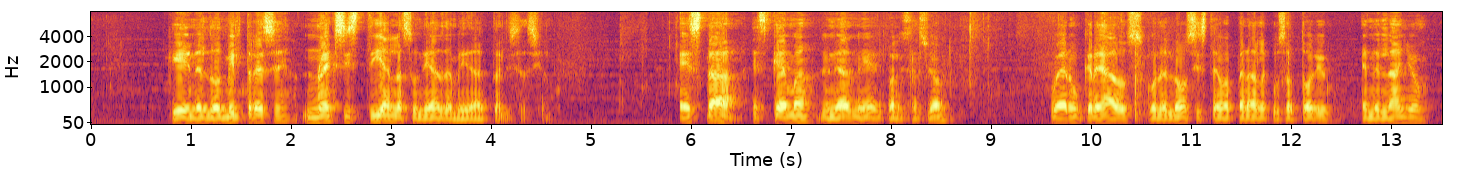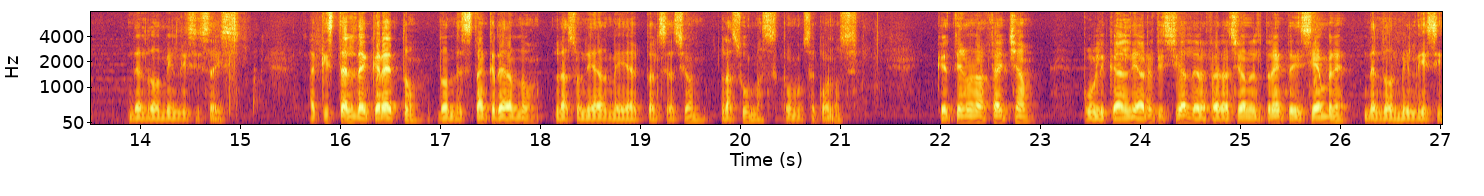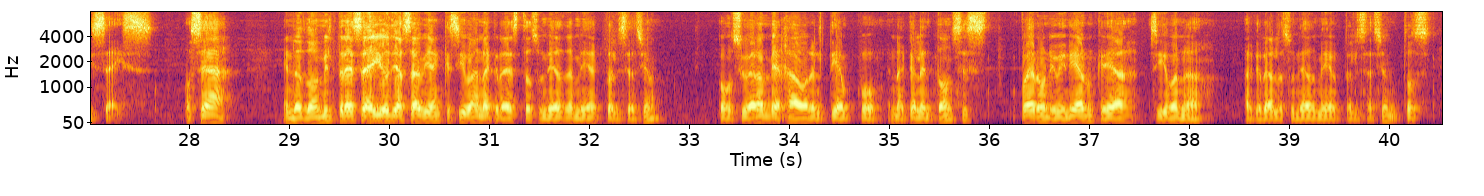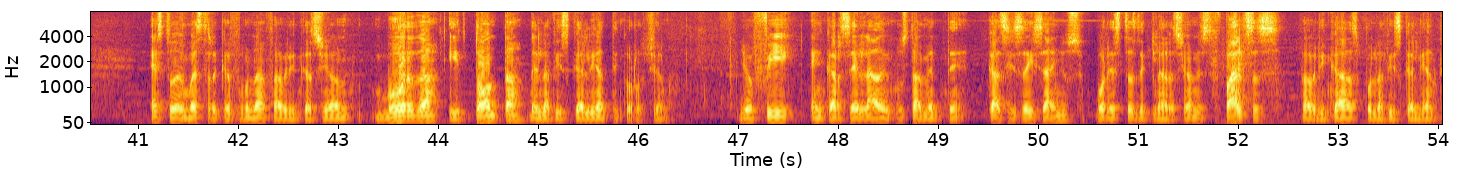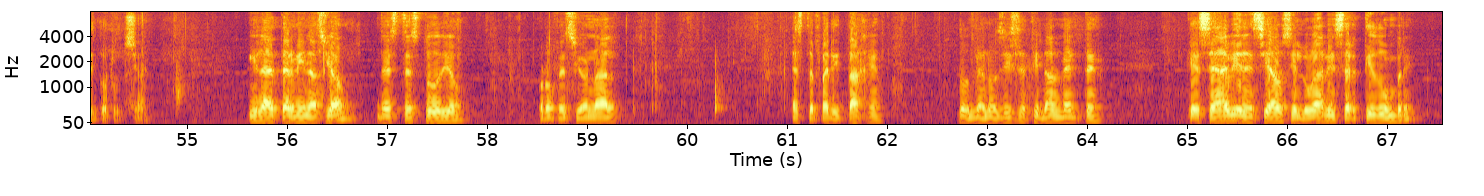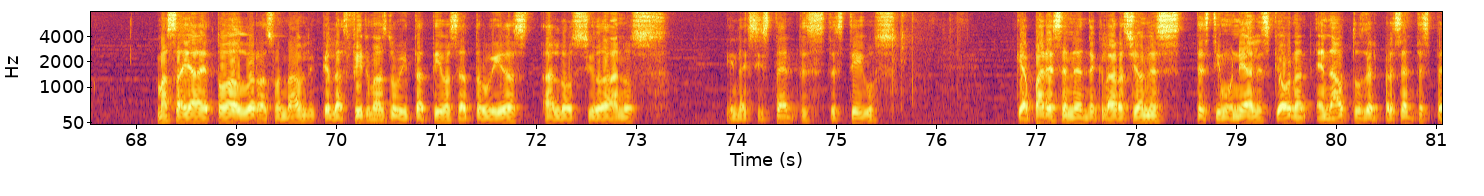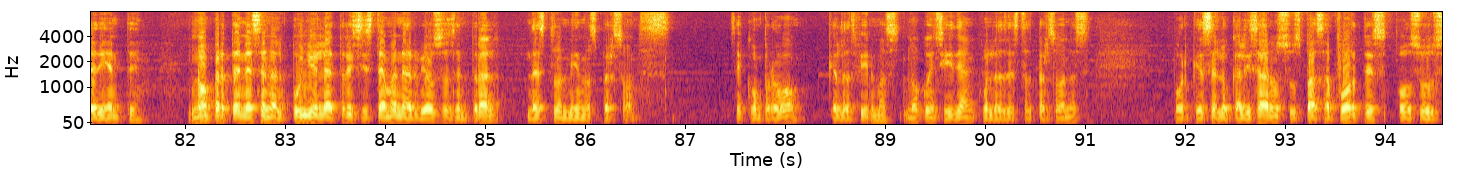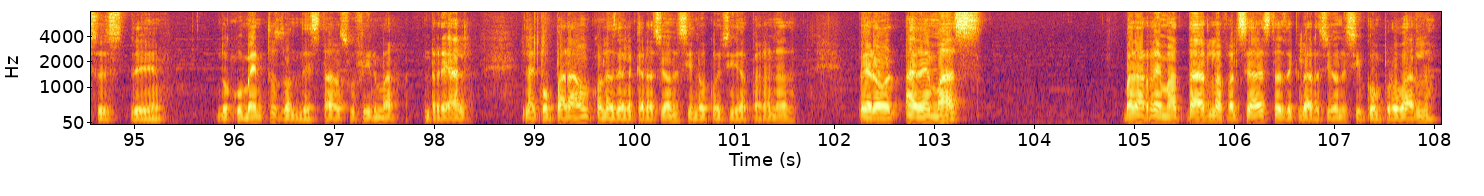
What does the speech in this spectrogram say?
que en el 2013 no existían las unidades de medida de actualización. Este esquema de unidades de medida de actualización fueron creados con el nuevo sistema penal acusatorio en el año del 2016. Aquí está el decreto donde se están creando las unidades de medida de actualización, las sumas, como se conoce, que tiene una fecha publicada en el Diario Oficial de la Federación el 30 de diciembre del 2016. O sea, en el 2013 ellos ya sabían que se iban a crear estas unidades de medida de actualización, como si hubieran viajado en el tiempo en aquel entonces, fueron y vinieron que ya se iban a, a crear las unidades de medida de actualización. Entonces, esto demuestra que fue una fabricación burda y tonta de la Fiscalía Anticorrupción. Yo fui encarcelado injustamente casi seis años por estas declaraciones falsas fabricadas por la Fiscalía Anticorrupción. Y la determinación de este estudio profesional, este peritaje, donde nos dice finalmente que se ha evidenciado sin lugar a incertidumbre más allá de toda duda razonable, que las firmas dubitativas atribuidas a los ciudadanos inexistentes, testigos, que aparecen en declaraciones testimoniales que obran en autos del presente expediente, no pertenecen al puño y letra y sistema nervioso central de estas mismas personas. Se comprobó que las firmas no coincidían con las de estas personas porque se localizaron sus pasaportes o sus este, documentos donde estaba su firma real. La compararon con las declaraciones y no coincidía para nada. Pero además, para rematar la falsedad de estas declaraciones y comprobarla,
